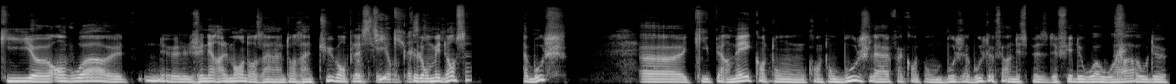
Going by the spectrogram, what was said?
qui euh, envoie euh, généralement dans un, dans un tube en plastique, que l'on met dans sa bouche. euh, qui permet quand on quand on bouge la enfin quand on bouge la bouche de faire une espèce d'effet de wah wah ou de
